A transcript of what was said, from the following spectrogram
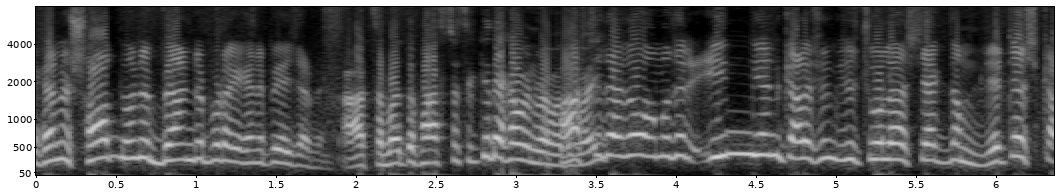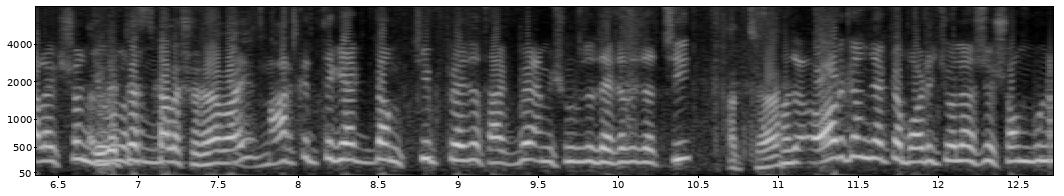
এখানে সব ধরনের ব্র্যান্ডের প্রোডাক্ট এখানে পেয়ে যাবেন। আচ্ছা ভাই তো ফার্স্ট আছে কি দেখাবেন ভাই ভাই? ফার্স্টে দেখাও আমাদের ইন্ডিয়ান কালেকশন কিছু চলে আসছে একদম লেটেস্ট কালেকশন লেটেস্ট কালেকশন হ্যাঁ ভাই। মার্কেট থেকে একদম চিপ প্রাইসে থাকবে আমি শুরুতে দেখাতে যাচ্ছি। আচ্ছা। আমাদের অর্গান একটা বডি চলে আসছে সম্পূর্ণ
